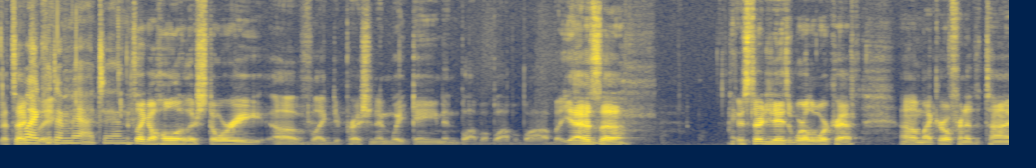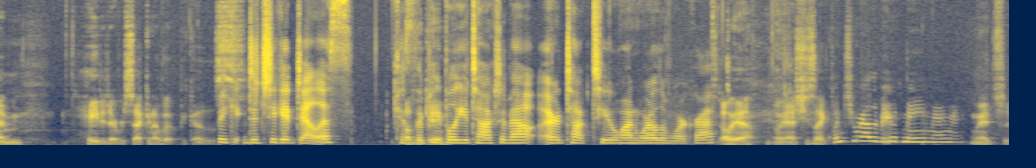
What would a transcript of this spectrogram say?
That's Oh, I could imagine. it's like a whole other story of like depression and weight gain and blah blah blah blah blah. But yeah, it was uh, it was 30 days of World of Warcraft. Um, my girlfriend at the time hated every second of it because Bec- did she get jealous? Because Of the, the game. people you talked about or talked to on World of Warcraft. oh yeah oh yeah she's like wouldn't you rather be with me? Which uh,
